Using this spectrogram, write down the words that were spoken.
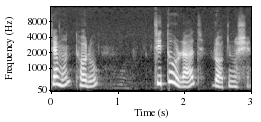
যেমন ধরো চিত্তরাজ রত্নসেন।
